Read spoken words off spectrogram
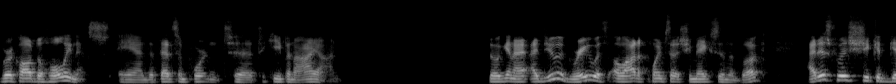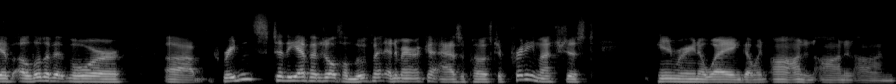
we're called to holiness and that that's important to, to keep an eye on. So again, I, I do agree with a lot of points that she makes in the book. I just wish she could give a little bit more uh, credence to the evangelical movement in America as opposed to pretty much just hammering away and going on and on and on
